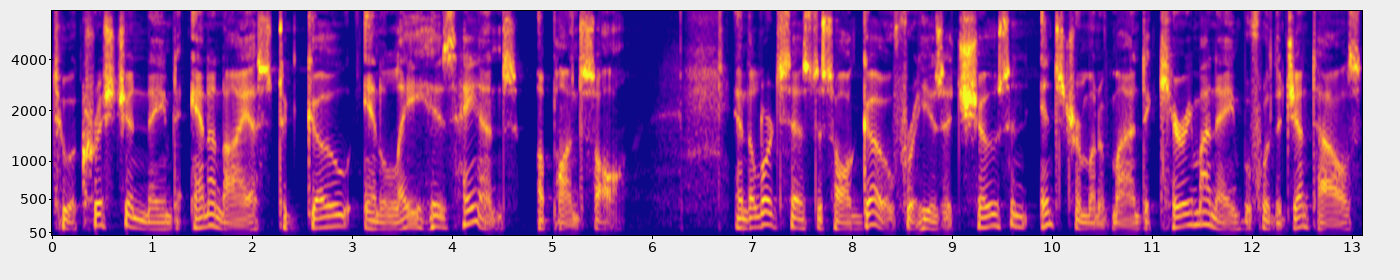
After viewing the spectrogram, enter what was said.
to a Christian named Ananias to go and lay his hands upon Saul. And the Lord says to Saul, Go, for he is a chosen instrument of mine to carry my name before the Gentiles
